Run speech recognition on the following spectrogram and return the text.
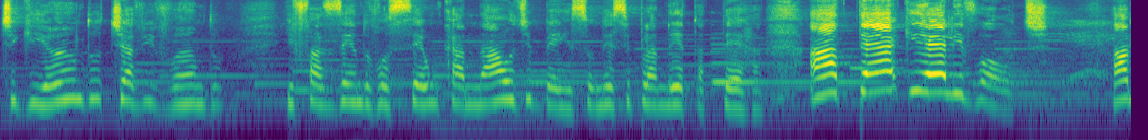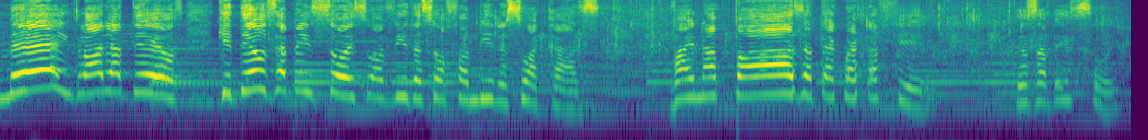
te guiando, te avivando e fazendo você um canal de bênção nesse planeta Terra, até que Ele volte. Amém? Glória a Deus. Que Deus abençoe sua vida, sua família, sua casa. Vai na paz até quarta-feira. Deus abençoe.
